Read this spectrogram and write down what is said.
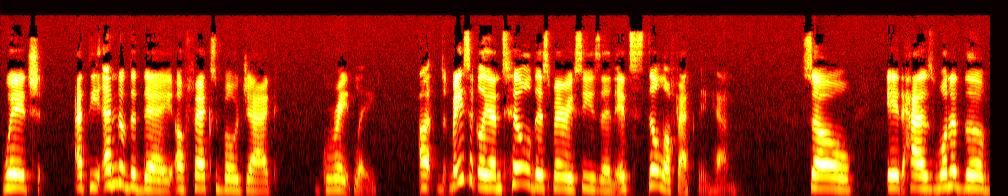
Which, at the end of the day, affects Bojack greatly. Uh, basically, until this very season, it's still affecting him. So, it has one of the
